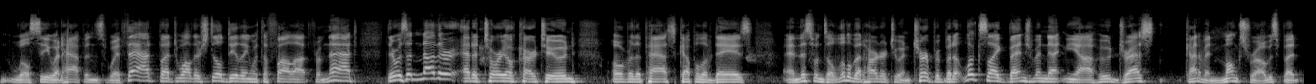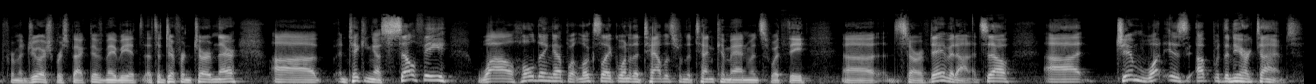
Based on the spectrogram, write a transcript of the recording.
We'll see what happens with that. But while they're still dealing with the fallout from that, there was another editorial cartoon over the past couple of days. And this one's a little bit harder to interpret, but it looks like Benjamin Netanyahu dressed kind of in monk's robes, but from a Jewish perspective, maybe it's, that's a different term there, uh, and taking a selfie while holding up what looks like one of the tablets from the Ten Commandments with the uh, Star of David on it. So, uh, Jim, what is up with the New York Times?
